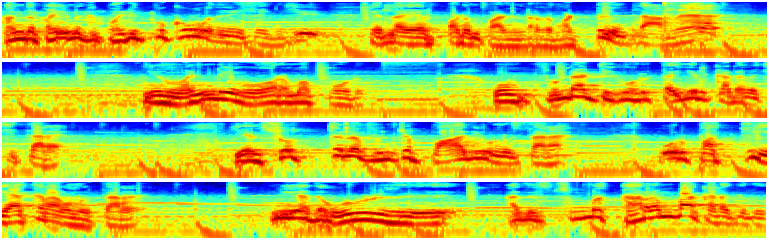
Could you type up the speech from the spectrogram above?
அந்த பையனுக்கு படிப்புக்கும் உதவி செஞ்சு எல்லா ஏற்பாடும் பண்ணுறது மட்டும் இல்லாமல் நீ வண்டி ஓரமாக போடு. உன் புண்டாட்டிக்கு ஒரு தையல் கடை வச்சு தரேன். என் சொத்தில் கொஞ்சம் பாதி உனக்கு தரேன். ஒரு பத்து ஏக்கரா உனக்கு தரேன். நீ அதை உழுது அது சும்மா கரம்பாக கிடக்குது.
